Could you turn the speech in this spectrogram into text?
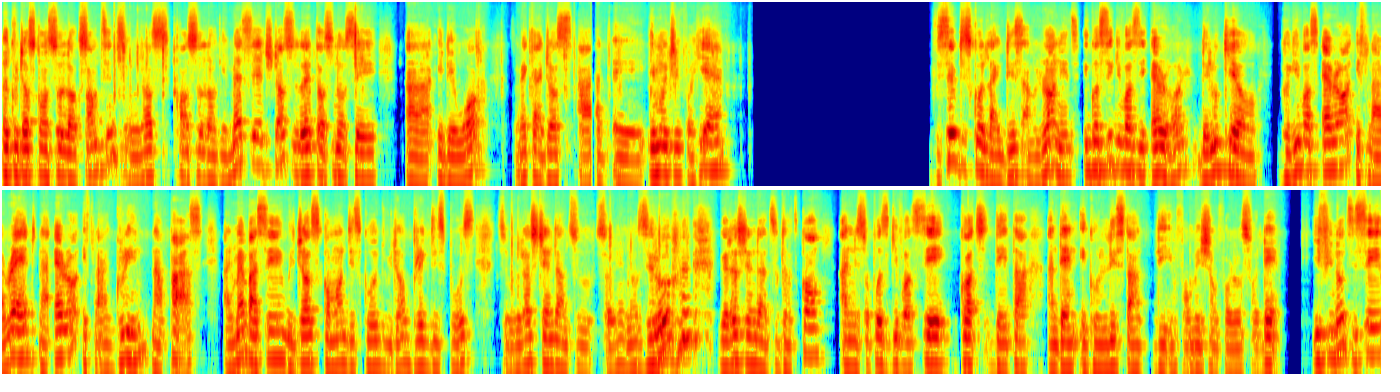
we could just console log something. So we'll just console log a message just to let us know, say, uh, it will work. Make I just add a emoji for here. We save this code like this and we run it, it will still give us the error. They look here, oh, it will give us error if not red, not error if not green, not pass. And remember saying we just command this code, we don't break this post. So we'll just change that to, sorry, not zero. we'll just change that to dot .com and it's supposed to give us, say, got data, and then it will list out the information for us for there. If you notice, say,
